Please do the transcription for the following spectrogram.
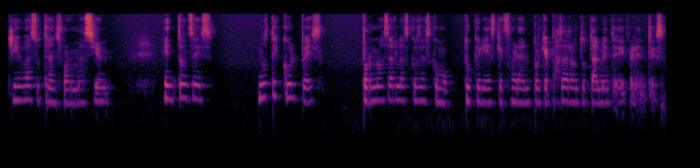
lleva su transformación. Entonces, no te culpes por no hacer las cosas como tú querías que fueran, porque pasaron totalmente diferentes.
